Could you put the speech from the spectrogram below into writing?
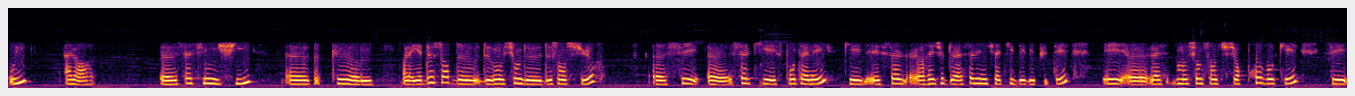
Oui, alors ça signifie que voilà, il y a deux sortes de, de motions de, de censure. C'est celle qui est spontanée, qui est, est seule, résulte de la seule initiative des députés, et euh, la motion de censure provoquée, c'est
